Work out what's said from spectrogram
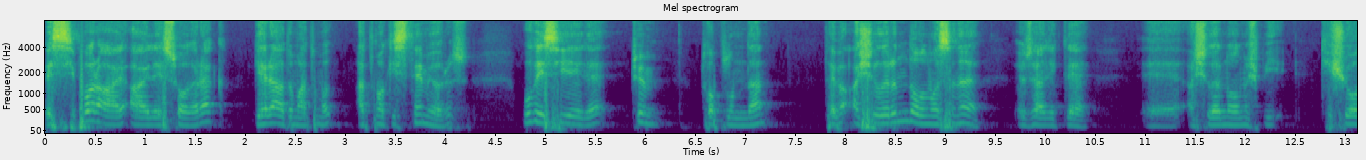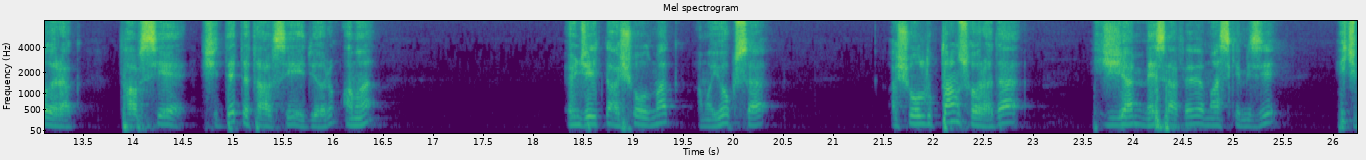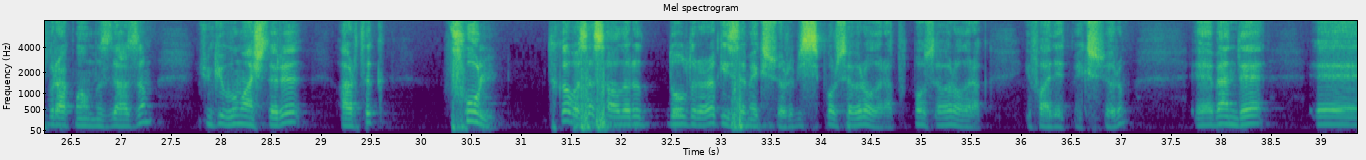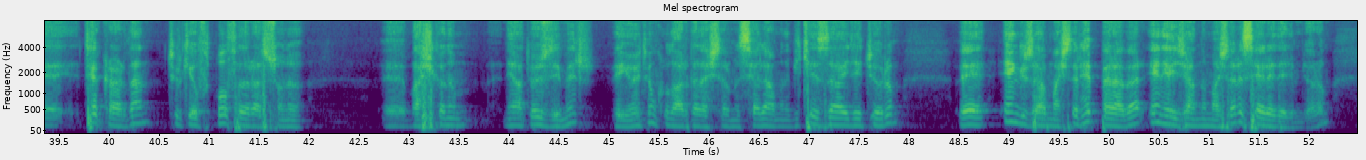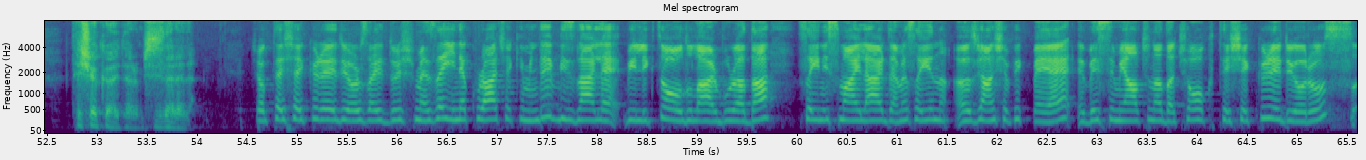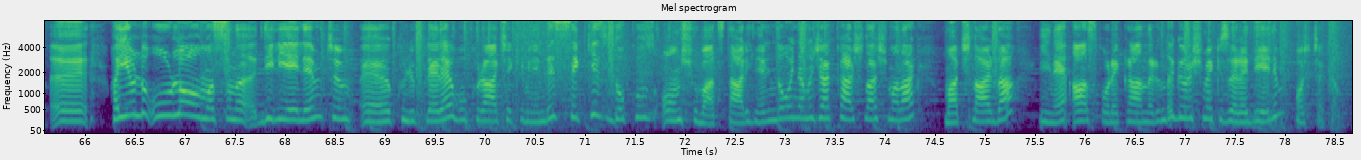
ve spor ailesi olarak geri adım atmak, atmak istemiyoruz. Bu vesileyle tüm toplumdan Tabii aşıların da olmasını özellikle e, aşıların olmuş bir kişi olarak tavsiye, şiddetle tavsiye ediyorum ama öncelikle aşı olmak ama yoksa aşı olduktan sonra da hijyen, mesafe ve maskemizi hiç bırakmamamız lazım. Çünkü bu maçları artık full tıka basa sahaları doldurarak izlemek istiyorum. Bir spor sever olarak, futbol sever olarak ifade etmek istiyorum. Ee, ben de e, tekrardan Türkiye Futbol Federasyonu e, Başkanım Nihat Özdemir ve yönetim kurulu arkadaşlarımın selamını bir kez daha iletiyorum. Ve en güzel maçları hep beraber, en heyecanlı maçları seyredelim diyorum. Teşekkür ederim sizlere de. Çok teşekkür ediyoruz Ali Düşmez'e. Yine kura çekiminde bizlerle birlikte oldular burada. Sayın İsmail Erdem'e, Sayın Özcan Şefik Bey'e, e, Besim Yalçın'a da çok teşekkür ediyoruz. Ee, hayırlı uğurlu olmasını dileyelim tüm e, kulüplere bu kura çekiminin de 8, 9, 10 Şubat tarihlerinde oynanacak karşılaşmalar maçlarda yine A-Spor ekranlarında görüşmek üzere diyelim. Hoşçakalın.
